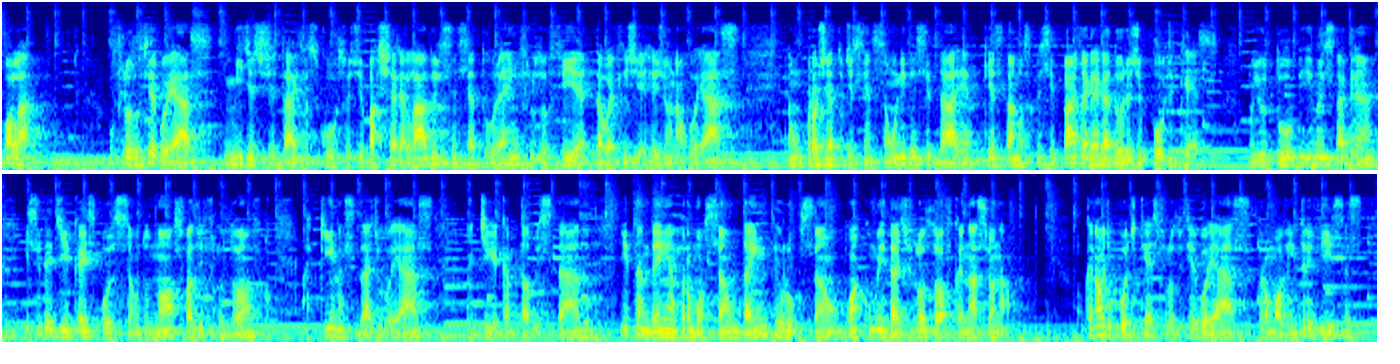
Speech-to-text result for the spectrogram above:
Olá! O Filosofia Goiás, mídias digitais dos cursos de bacharelado e licenciatura em Filosofia da UFG Regional Goiás, é um projeto de extensão universitária que está nos principais agregadores de podcast, no YouTube e no Instagram, e se dedica à exposição do nosso fazer filosófico aqui na cidade de Goiás, antiga capital do estado, e também à promoção da interlocução com a comunidade filosófica nacional. O canal de podcast Filosofia Goiás promove entrevistas,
